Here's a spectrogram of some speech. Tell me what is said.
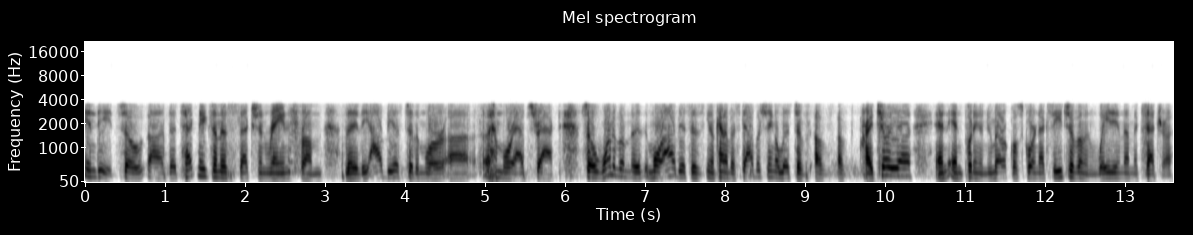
Indeed. So uh, the techniques in this section range from the, the obvious to the more uh, more abstract. So one of them, the more obvious, is you know kind of establishing a list of, of, of criteria and, and putting a numerical score next to each of them and weighting them, etc.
